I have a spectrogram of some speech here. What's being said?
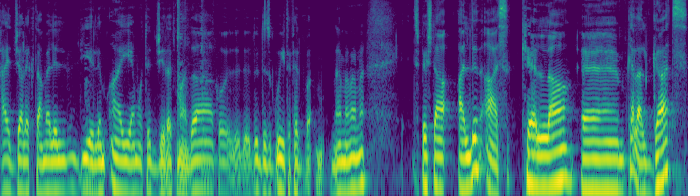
ħajġa l tagħmel il-jielim qajjem u tiġġielet ma' dak u disgwita fil Spiċta għall-inqas kella kella l-gazz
